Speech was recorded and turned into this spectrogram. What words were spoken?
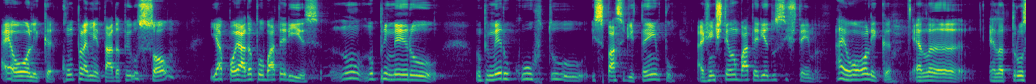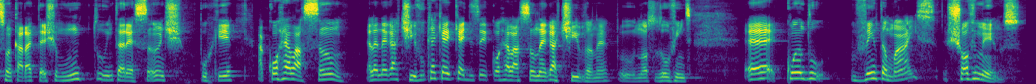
a eólica complementada pelo sol e apoiada por baterias. No, no, primeiro, no primeiro curto espaço de tempo, a gente tem uma bateria do sistema. A eólica, ela, ela trouxe uma característica muito interessante, porque a correlação ela é negativa. O que, é que quer dizer correlação negativa né, para os nossos ouvintes? É quando venta mais, chove menos.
